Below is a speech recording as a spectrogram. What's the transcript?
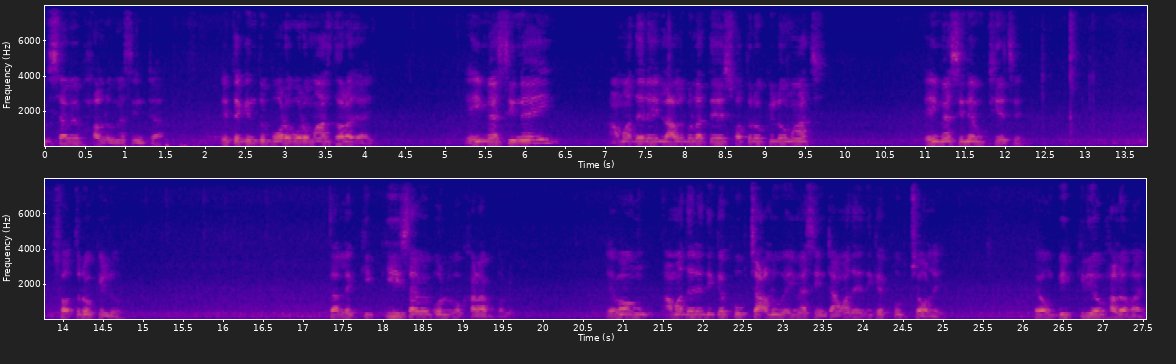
হিসাবে ভালো মেশিনটা। এতে কিন্তু বড় বড় মাছ ধরা যায়। এই মেশিনেই আমাদের এই লালগোলাতে সতেরো কিলো মাছ এই মেশিনে উঠিয়েছে। সতেরো কিলো। তাহলে কি কি হিসাবে বলব খারাপ বলো? এবং আমাদের এদিকে খুব চালু এই মেশিনটা, আমাদের এদিকে খুব চলে। এবং বিক্রিও ভালো হয়।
